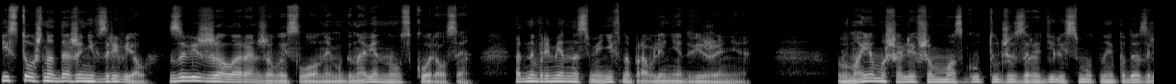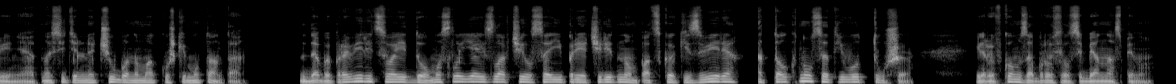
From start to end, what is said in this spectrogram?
Истошно даже не взревел, завизжал оранжевый слон и мгновенно ускорился, одновременно сменив направление движения. В моем ошалевшем мозгу тут же зародились смутные подозрения относительно чуба на макушке мутанта. Дабы проверить свои домыслы, я изловчился и при очередном подскоке зверя оттолкнулся от его туши и рывком забросил себя на спину.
